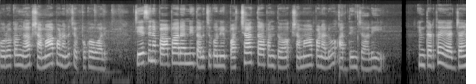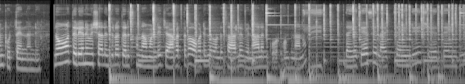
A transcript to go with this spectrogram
పూర్వకంగా క్షమాపణలు చెప్పుకోవాలి. చేసిన పాపాలన్నీ తలుచుకొని పశ్చాత్తాపంతో క్షమాపణలు అర్థించాలి. ఇంతటితో ఈ అధ్యాయం పూర్తయిందండి. నో తెలియని విషయాలు ఇందులో తెలుసుకున్నామండి జాగ్రత్తగా ఒకటికి రెండు సార్లు వినాలని కోరుకుంటున్నాను. దయచేసి లైక్ చేయండి షేర్ చేయండి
